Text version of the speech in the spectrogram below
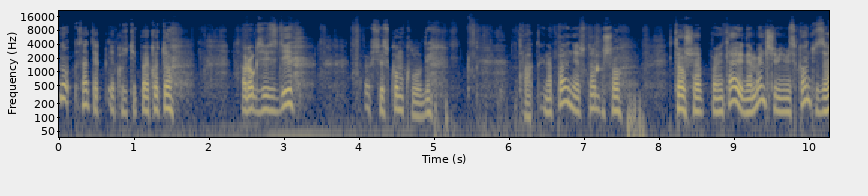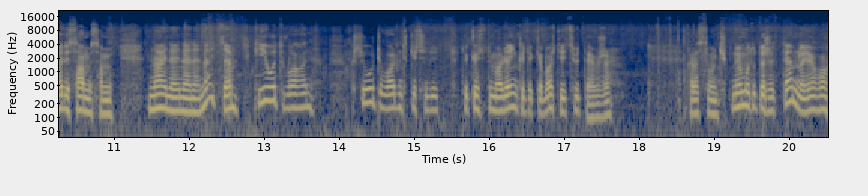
Ну, знаєте, як, як, типу, як ото рок звізді в сільському клубі. Так, напевно, я скажу, що з того, що я пам'ятаю, найменший мій міскантус взагалі саме саме най-най-най-най-най це cute one. Cute one, такий сидить, таке маленький, таке, бачите, і цвіте вже. Красунчик. Ну йому тут теж темно, я його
